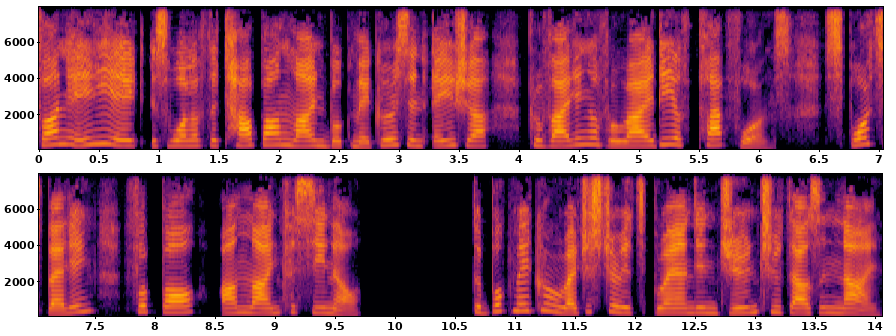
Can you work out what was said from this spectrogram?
Fun88 is one of the top online bookmakers in Asia, providing a variety of platforms, sports betting, football, online casino. The bookmaker registered its brand in June 2009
